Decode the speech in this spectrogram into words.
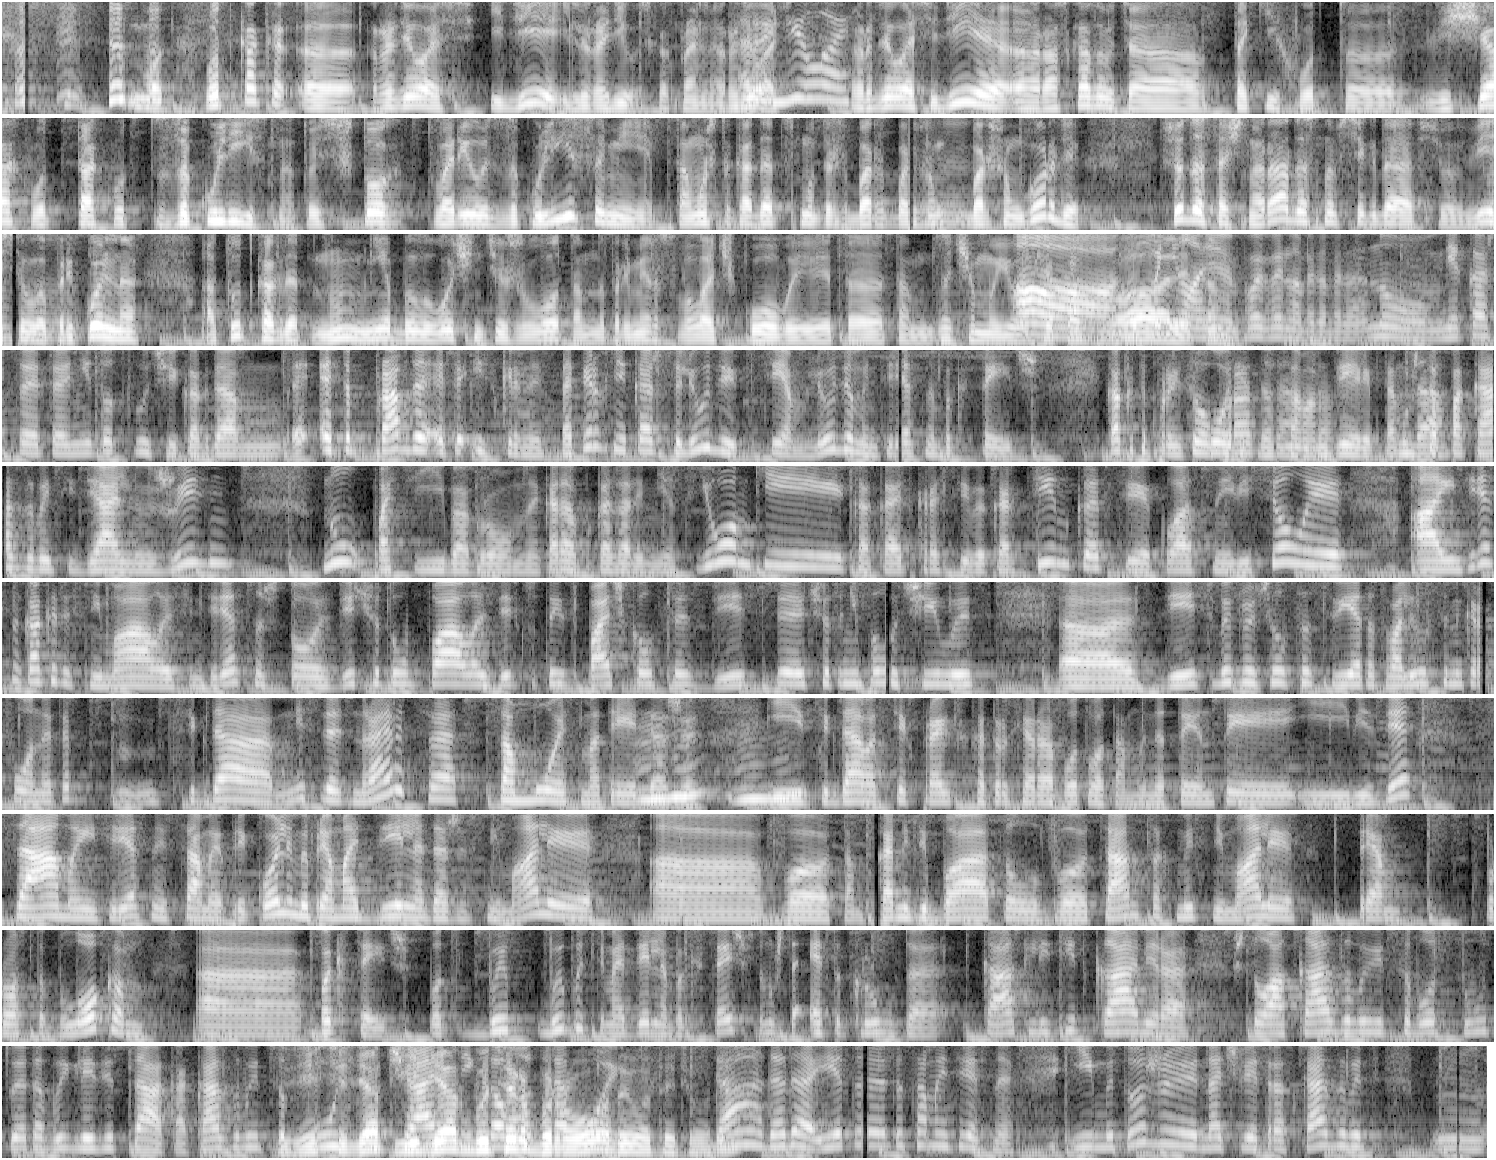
Вот, вот как э, родилась идея, или родилась, как правильно, родилась? Родилась. Родилась идея э, рассказывать о таких вот э, вещах вот так вот закулисно. То есть, что творилось за кулисами, потому что, когда ты смотришь бар в большом, большом городе, все достаточно радостно всегда, все весело, прикольно. А тут когда-то, ну, мне было очень тяжело, там, например, с Волочковой, это там, зачем мы ее вообще А, ну позвали. поняла, там. не, поняла, поняла, поняла. Ну, мне кажется, это не тот случай, когда... э, Это правда, это искренность. Во-первых, мне кажется, люди, всем людям интересно бэкстейдж. Как это происходит на самом 100%. деле. Потому Да. что показывать идеальную жизнь, ну, спасибо огромное. Когда вы показали мне съемки, какая-то красивая картинка, все классные, веселые. А интересно, как это снималось. Интересно, что здесь что-то упало, здесь кто-то испачкался, здесь э, что-то не получилось, э, здесь выключился свет, отвалился микрофон. Это всегда... Мне всегда это нравится, самой смотреть даже. И всегда во всех проектах, в которых я работала, там и на ТНТ, и везде, самое интересное и самое прикольное, мы прям отдельно даже снимали а, в там, в Comedy Battle, в танцах мы снимали прям просто блоком а, бэкстейдж. Вот вы, выпустим отдельно бэкстейдж, потому что это круто. Как летит камера, что оказывается вот тут это выглядит так, оказывается Здесь путь сидят, едят участника вот бутерброды такой. вот эти вот, да? Да, да, да, и это, это самое интересное. И мы тоже начали это рассказывать,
